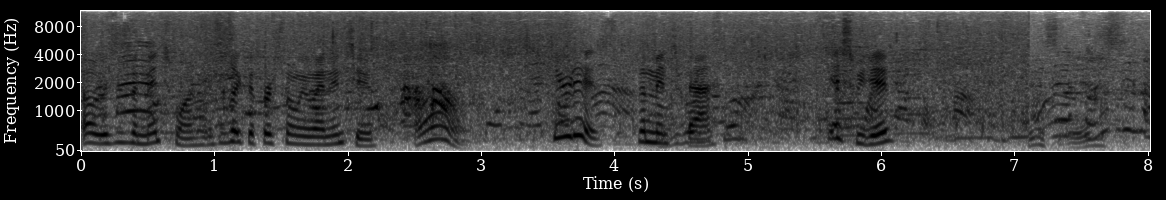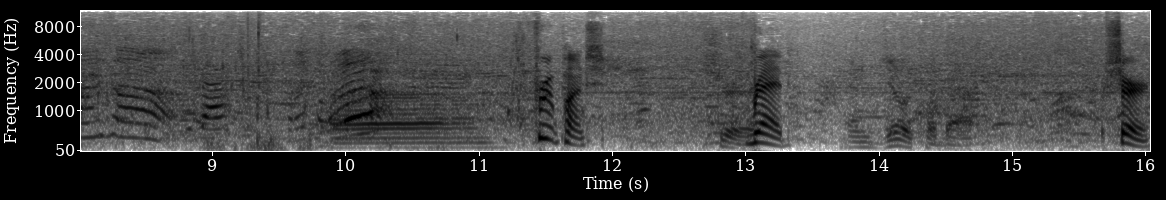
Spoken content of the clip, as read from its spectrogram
Oh, this is the mint one. This is like the first one we went into. Oh. Here it is, the mint bath. Yes, we did. This is um, Fruit punch, sure. red, Angelica bath. sure.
